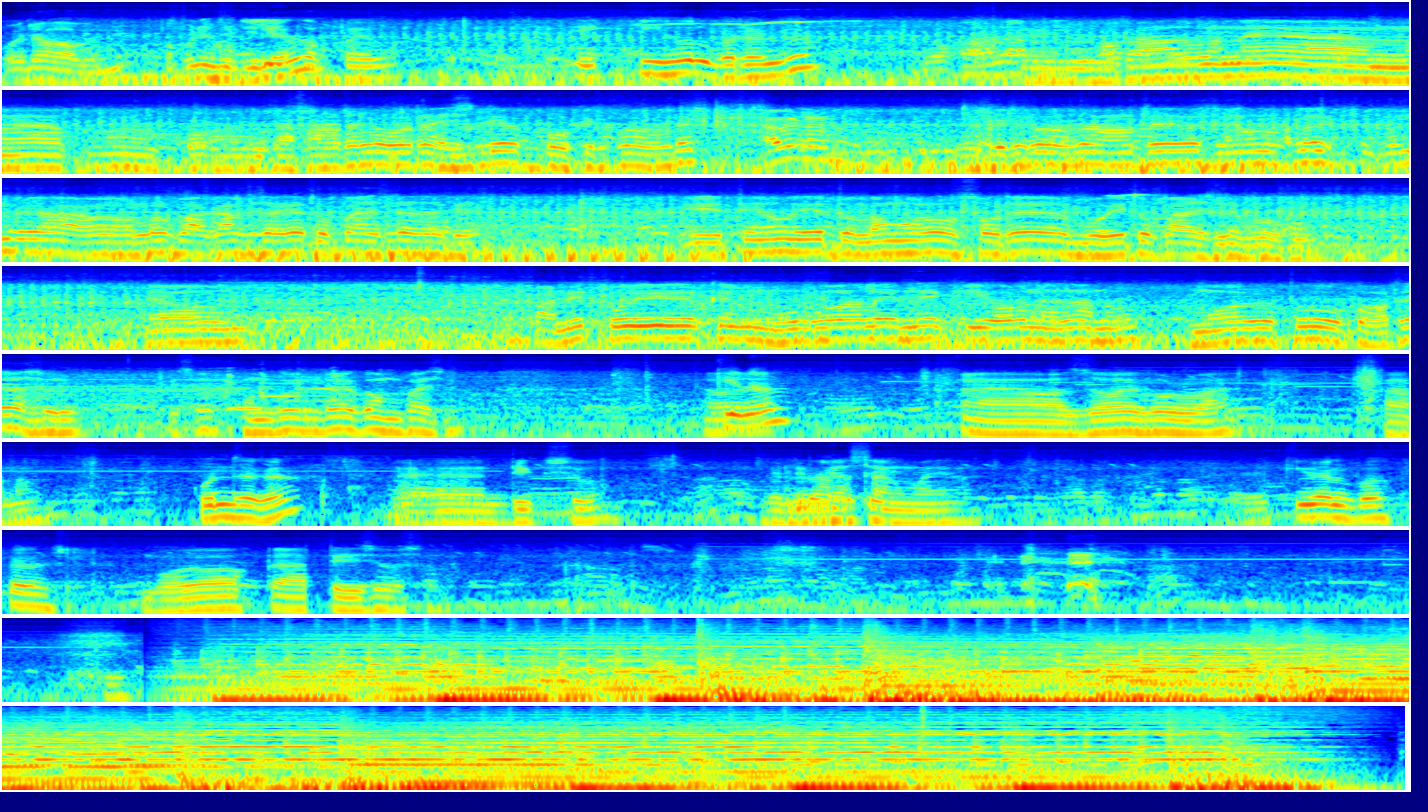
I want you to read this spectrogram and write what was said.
কৈ থাকক আপুনি আপুনি সুধিলে গম পাৰিব এই কি হ'ল ঘটনাটো? গাঁৱত মানে দাদাহঁতৰ লগত আহিছিলে বশীত কৰাবলৈ বশীত কৰাবলৈ আহোঁতে তেওঁলোকে অলপ আগাম চাগে টোপাইছিলে চাগে। এই তেওঁ এই দলঙৰ ওচৰতে বহি টোপাইছিলে বশী তেওঁ পানীত পৰি মূৰ ঘূৰালে নে কি হ'ল নাজানো মইতো ঘৰতে আছিলোঁ। পিছত ফোন কৰোঁতে গম পাইছোঁ। কি নাম? এ, অজয় বৰুৱা তাৰ নাম। কোন জেগা? এ, এই কিমান বয়স কিমান আছিলে বয়স তাৰ তেইছ বছৰ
